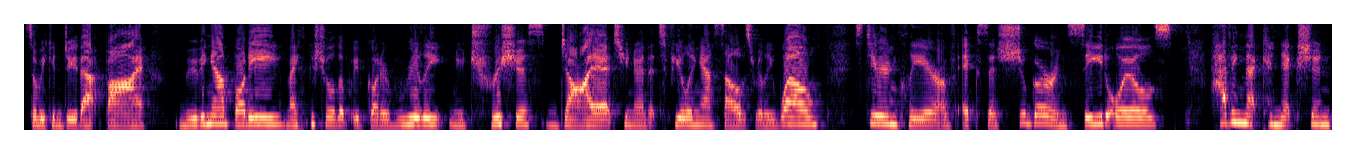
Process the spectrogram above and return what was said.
So, we can do that by moving our body, making sure that we've got a really nutritious diet, you know, that's fueling ourselves really well, steering clear of excess sugar and seed oils, having that connection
